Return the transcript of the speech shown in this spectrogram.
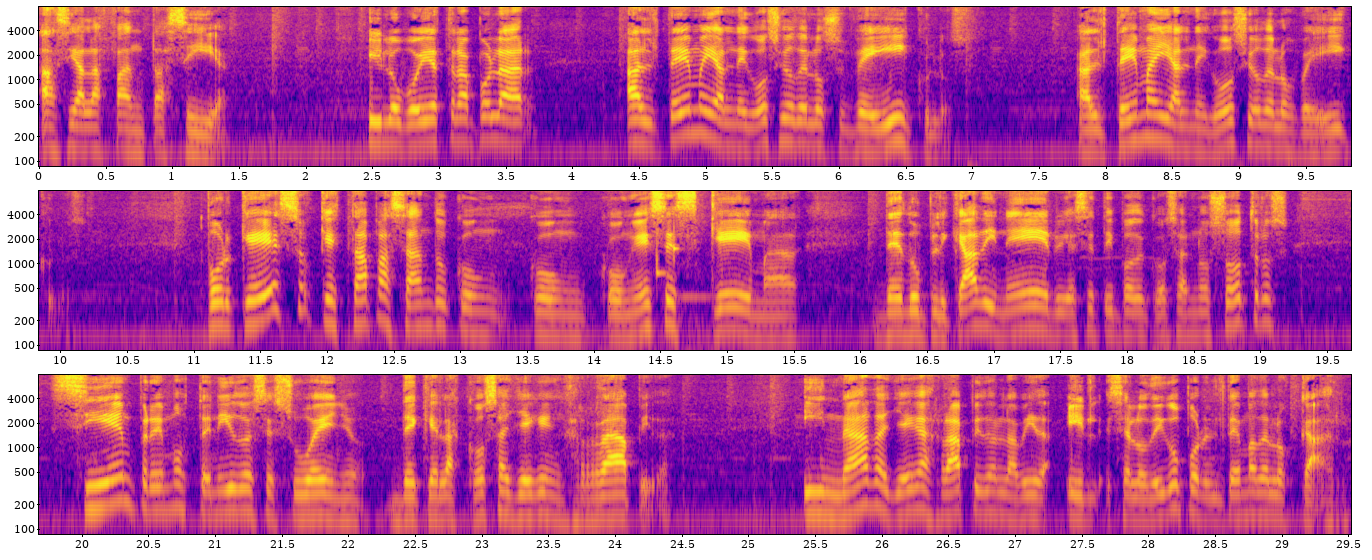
hacia la fantasía. Y lo voy a extrapolar al tema y al negocio de los vehículos. Al tema y al negocio de los vehículos. Porque eso que está pasando con, con, ese esquema de duplicar dinero y ese tipo de cosas, nosotros siempre hemos tenido ese sueño de que las cosas lleguen rápidas. Y nada llega rápido en la vida. Y se lo digo por el tema de los carros.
